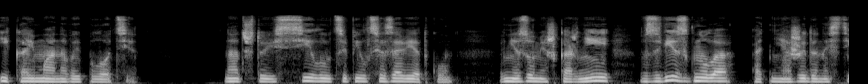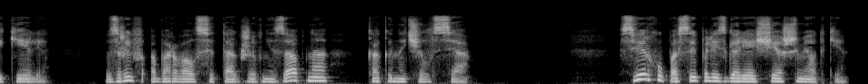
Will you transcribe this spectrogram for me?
и каймановой плоти. Над что из силы уцепился за ветку — Внизу меж корней взвизгнула от неожиданности Келли. Взрыв оборвался так же внезапно, как и начался. Сверху посыпались горящие ошметки.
